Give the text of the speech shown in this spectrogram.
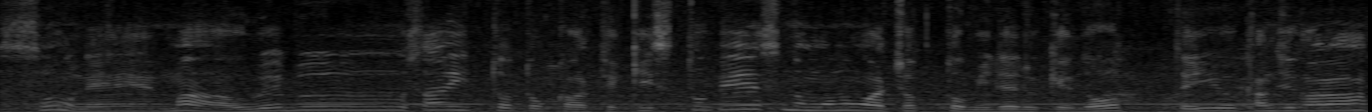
そうねまあウェブサイトとかテキストベースのものはちょっと見れるけどっていう感じかな。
